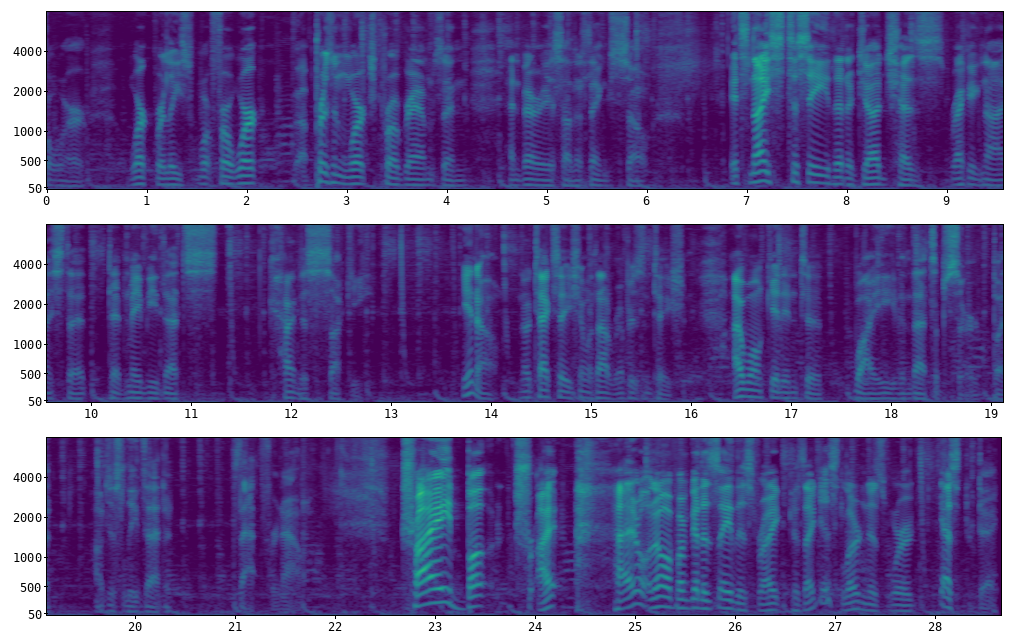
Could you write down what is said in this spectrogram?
for work release, for work, uh, prison works programs and, and various other things. So, it's nice to see that a judge has recognized that that maybe that's kind of sucky. You know, no taxation without representation. I won't get into why even that's absurd, but I'll just leave that at that for now. Try, but try. I don't know if I'm going to say this right because I just learned this word yesterday.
